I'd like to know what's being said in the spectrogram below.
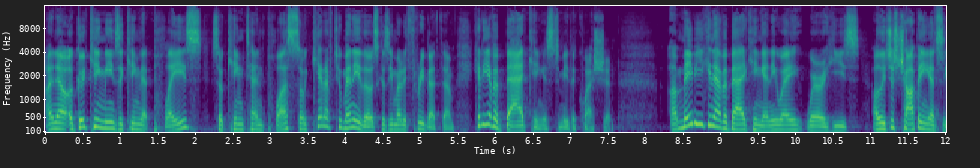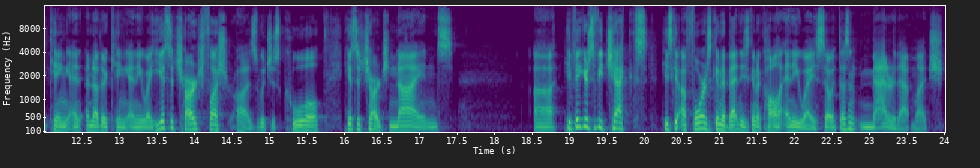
I know a good king means a king that plays, so king ten plus. So he can't have too many of those because he might have three bet them. Can he have a bad king? Is to me the question. Uh, maybe he can have a bad king anyway, where he's oh he's just chopping against a king and another king anyway. He gets to charge flush draws, which is cool. He gets to charge nines. Uh, he figures if he checks, he's got- a four is going to bet and he's going to call anyway, so it doesn't matter that much.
